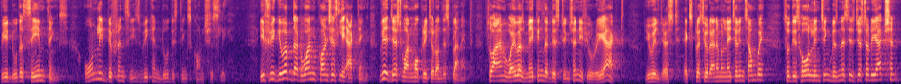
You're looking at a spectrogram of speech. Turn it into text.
We do the same things. Only difference is we can do these things consciously. If we give up that one consciously acting, we are just one more creature on this planet. So I am… I was making the distinction, if you react, you will just express your animal nature in some way. So this whole lynching business is just a reaction.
